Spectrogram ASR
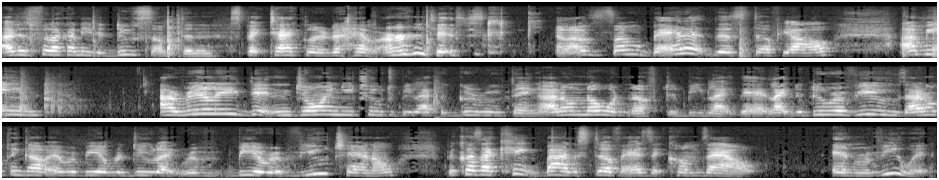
I just feel like I need to do something spectacular to have earned it. and I'm so bad at this stuff, y'all. I mean, I really didn't join YouTube to be like a guru thing. I don't know enough to be like that. Like to do reviews. I don't think I'll ever be able to do like be a review channel because I can't buy the stuff as it comes out and review it.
